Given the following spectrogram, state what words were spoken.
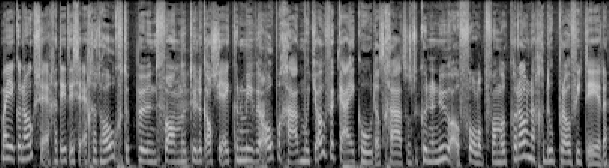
Maar je kan ook zeggen, dit is echt het hoogtepunt van natuurlijk... als die economie weer open gaat, moet je ook weer kijken hoe dat gaat. Want we kunnen nu ook volop van het coronagedoe profiteren.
